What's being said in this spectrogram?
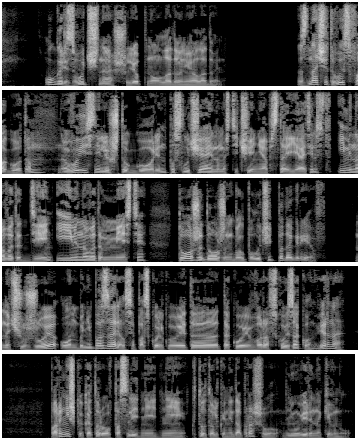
Угорь звучно шлепнул ладонью о ладонь. «Значит, вы с Фаготом выяснили, что Горин по случайному стечению обстоятельств именно в этот день и именно в этом месте тоже должен был получить подогрев. На чужое он бы не позарился, поскольку это такой воровской закон, верно?» Парнишка, которого в последние дни кто только не допрашивал, неуверенно кивнул.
